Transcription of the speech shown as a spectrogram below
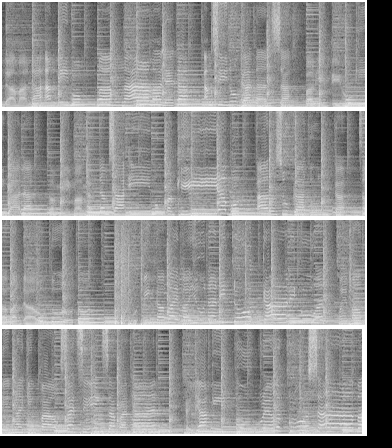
Andama na ang imong mga maleta Ang sinugatan sa parinti ug higala Kami mangandam sa imong pagkiabot Aron sugaton ka sa banda ug turutot. Puting kabay bayo na nindot kalikuan May mountain hiking pa ug sightseeing sa padhan. Kayaking ug river cruise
